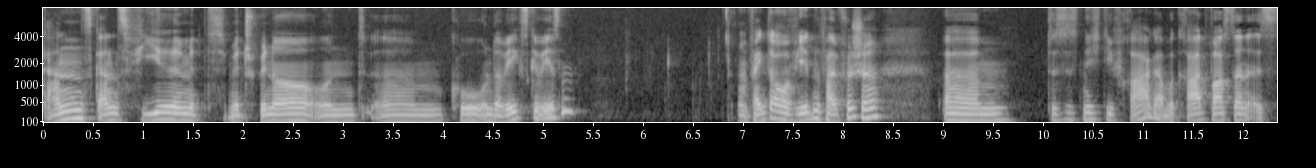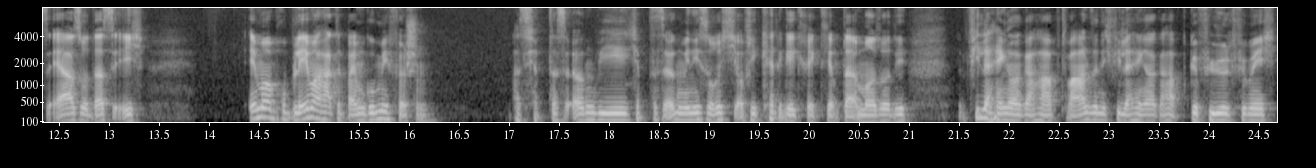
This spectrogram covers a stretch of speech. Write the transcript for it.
ganz, ganz viel mit, mit Spinner und ähm, Co. unterwegs gewesen. Und fängt auch auf jeden Fall Fische. Ähm, das ist nicht die Frage, aber gerade war es dann ist eher so, dass ich immer Probleme hatte beim Gummifischen. Also ich habe das irgendwie, ich habe das irgendwie nicht so richtig auf die Kette gekriegt. Ich habe da immer so die viele Hänger gehabt, wahnsinnig viele Hänger gehabt, gefühlt für mich.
